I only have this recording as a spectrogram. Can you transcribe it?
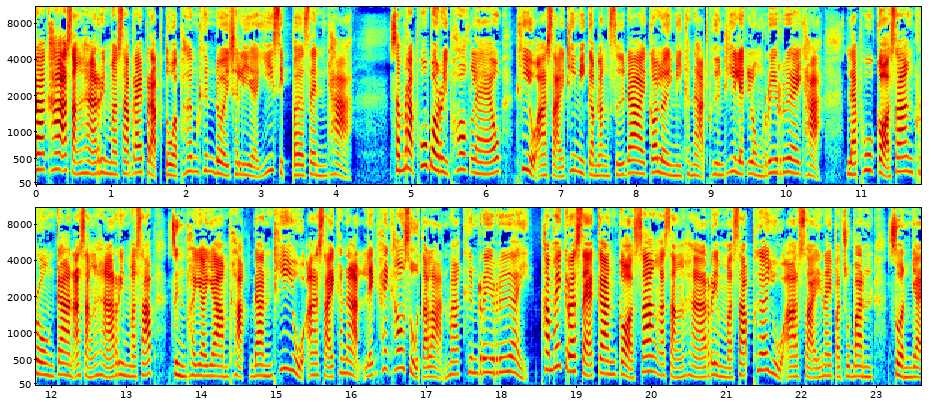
ราคาอสังหาริมทรัพย์ได้ปรับตัวเพิ่มขึ้นโดยเฉลี่ย 20%ค่ะ สำหรับผู้บริโภคแล้ว ที่อยู่อาศัยที่มีกำลังซื้อได้ก็เลยมีขนาดพื้นที่เล็กลงเรื่อยๆ ค่ะ และผู้ก่อสร้างโครงการอสังหาริมทรัพย์ จึงพยายามผลักดันที่อยู่อาศัยขนาดเล็กให้เข้าสู่ตลาดมากขึ้นเรื่อยๆทำให้กระแสการก่อสร้างอสังหาริมทรัพย์ เพื่ออยู่อาศัยในปัจจุบัน ส่วนใหญ่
